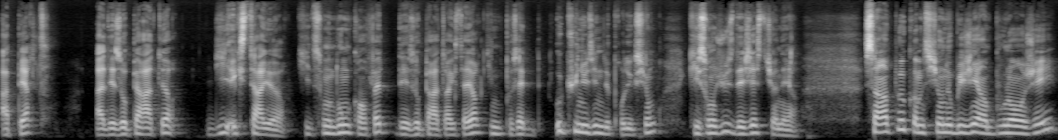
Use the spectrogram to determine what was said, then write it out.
à perte à des opérateurs dits extérieurs, qui sont donc en fait des opérateurs extérieurs qui ne possèdent aucune usine de production, qui sont juste des gestionnaires. C'est un peu comme si on obligeait un boulanger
